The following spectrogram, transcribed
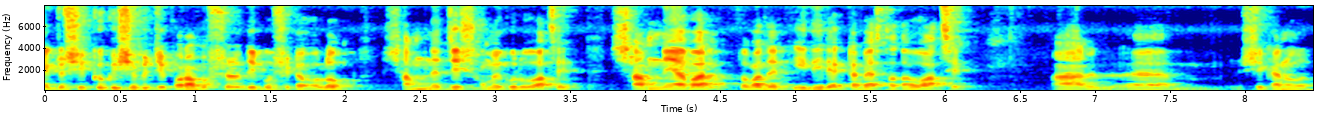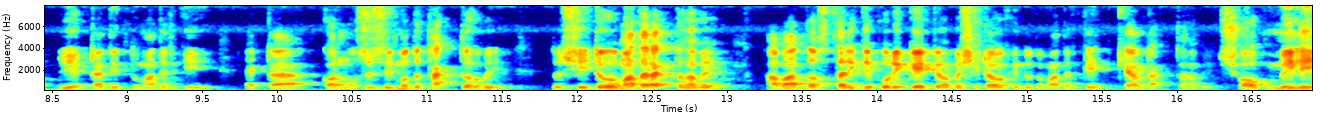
একজন শিক্ষক হিসেবে যে পরামর্শটা দিব, সেটা হলো সামনের যে সময়গুলো আছে, সামনে আবার তোমাদের ঈদের একটা ব্যস্ততাও আছে। আর সেখানেও দুই একটা দিন তোমাদেরকে একটা কর্মসূচির মধ্যে থাকতে হবে। তো সেটাও মাথায় রাখতে হবে। আবার দশ তারিখ যে পরীক্ষা দিতে হবে সেটাও কিন্তু তোমাদেরকে খেয়াল রাখতে হবে। সব মিলে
